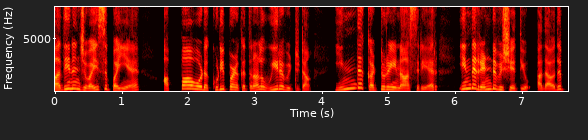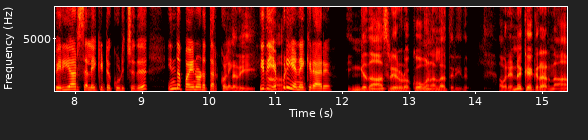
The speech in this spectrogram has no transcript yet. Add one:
பதினஞ்சு வயசு பையன் அப்பாவோட குடிப்பழக்கத்தினால உயிரை விட்டுட்டான். இந்த கட்டுரையின் ஆசிரியர் இந்த ரெண்டு விஷயத்தையும் அதாவது பெரியார் சிலை கிட்ட குடிச்சது இந்த பையனோட தற்கொலை. இது. எப்படி இணைக்கிறாரு? இங்கதான் ஆசிரியரோட கோவம் நல்லா தெரியுது. அவர் என்ன கேக்குறாருன்னா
